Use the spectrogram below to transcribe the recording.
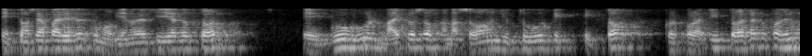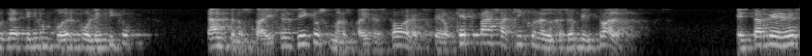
Entonces aparece, como bien lo decía el doctor, eh, Google, Microsoft, Amazon, YouTube, TikTok, y todas estas corporaciones mundiales tienen un poder político tanto en los países ricos como en los países pobres. Pero ¿qué pasa aquí con la educación virtual? Estas redes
